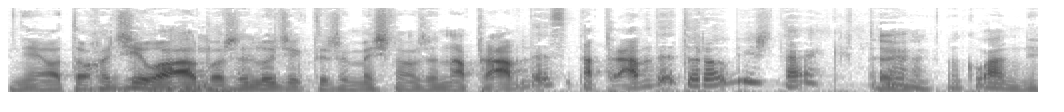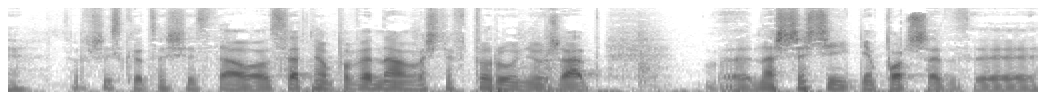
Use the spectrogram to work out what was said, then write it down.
nie o to chodziło, albo że ludzie, którzy myślą, że naprawdę, naprawdę to robisz, tak? Tak. Tak, dokładnie. To wszystko, co się stało. Ostatnio opowiadałem właśnie w Toruniu żart. E, Na szczęście nikt nie podszedł. e,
